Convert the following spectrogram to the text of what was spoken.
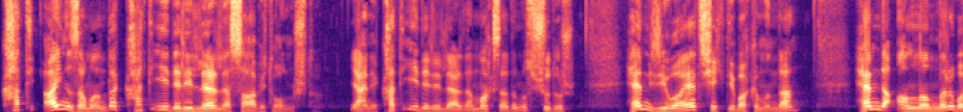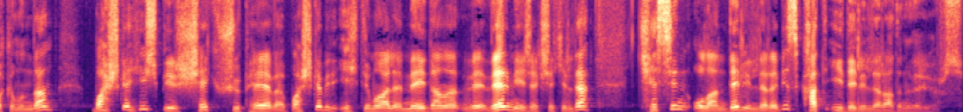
kat, aynı zamanda kat'i delillerle sabit olmuştu. Yani kat'i delillerden maksadımız şudur. Hem rivayet şekli bakımından hem de anlamları bakımından başka hiçbir şek, şüpheye ve başka bir ihtimale meydana ve vermeyecek şekilde kesin olan delillere biz kat'i deliller adını veriyoruz.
